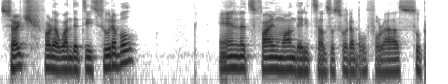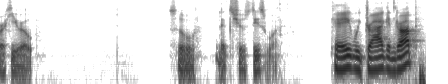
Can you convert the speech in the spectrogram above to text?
search for the one that is suitable and let's find one that it's also suitable for a superhero so let's choose this one Okay, we drag and drop.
